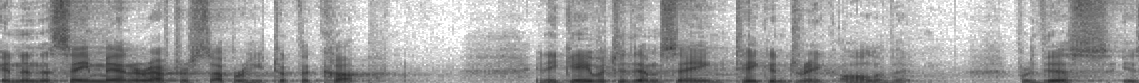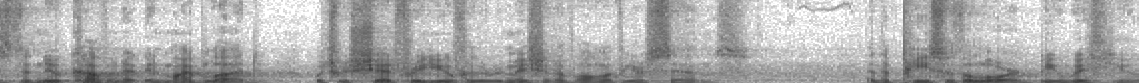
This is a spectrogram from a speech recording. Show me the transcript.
And in the same manner, after supper, he took the cup, and he gave it to them, saying, Take and drink all of it, for this is the new covenant in my blood, which was shed for you for the remission of all of your sins. And the peace of the Lord be with you.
